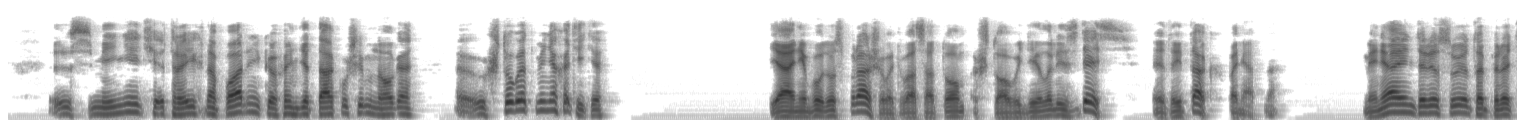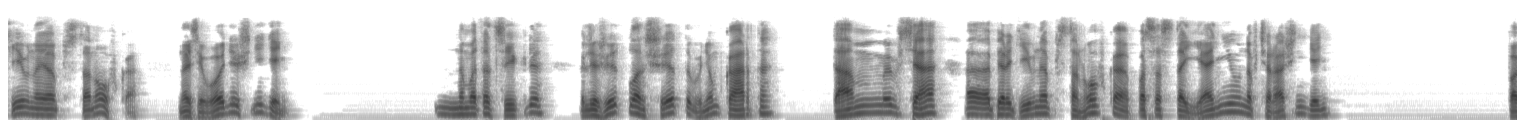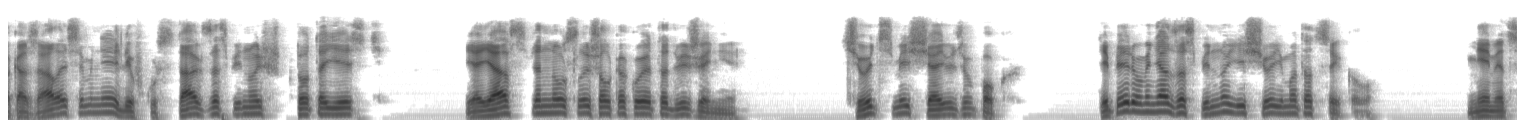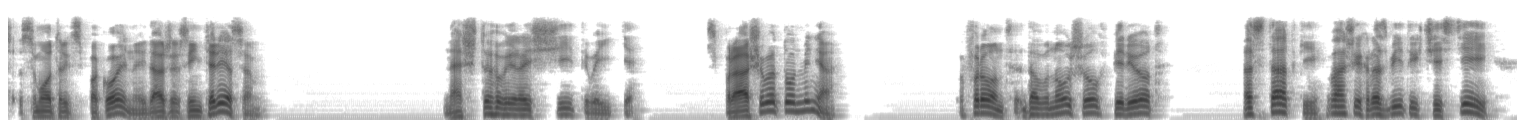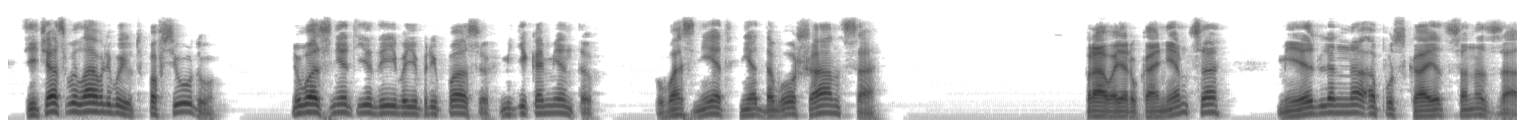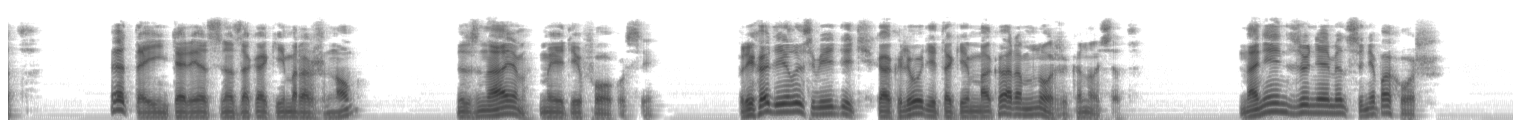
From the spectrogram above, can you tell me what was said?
сменить троих напарников не так уж и много. Что вы от меня хотите? Я не буду спрашивать вас о том, что вы делали здесь. Это и так понятно. Меня интересует оперативная обстановка на сегодняшний день. На мотоцикле лежит планшет, в нем карта. Там вся э, оперативная обстановка по состоянию на вчерашний день. Показалось мне, или в кустах за спиной кто-то есть. Я явственно услышал какое-то движение. Чуть смещаюсь в бок. Теперь у меня за спиной еще и мотоцикл. Немец смотрит спокойно и даже с интересом. — На что вы рассчитываете? — спрашивает он меня. — Фронт давно ушел вперед. Остатки ваших разбитых частей сейчас вылавливают повсюду. У вас нет еды и боеприпасов, медикаментов. У вас нет ни одного шанса. Правая рука немца медленно опускается назад. Это интересно, за каким рожном? Знаем мы эти фокусы. Приходилось видеть, как люди таким макаром ножик носят. На ниндзю немец не похож.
